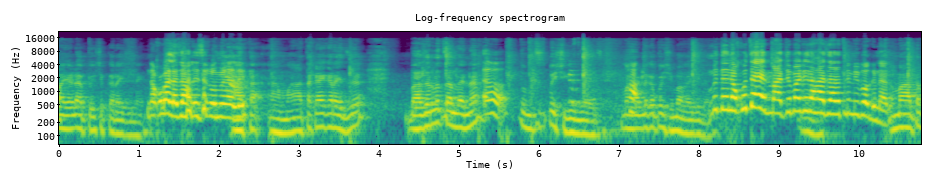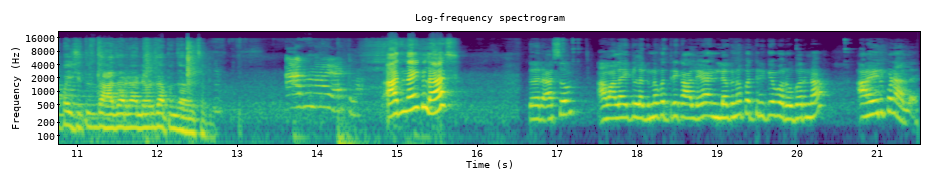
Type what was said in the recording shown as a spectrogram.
माझ्याकडे अपेक्षा करायची नाही. नको मला झाले सगळं मिळाले. आता हा, मग आता काय करायचं? बाजारला चाललाय ना? अं, तुमचेच पैसे घेऊन जायचं. माझ्याकडे का पैसे मागायचे नाही. मग ते नकोच आहे माझे माझे दहा हजारातले मी बघणार. मग आता पैसे तुझं दहा हजार आल्यावरच आपण जाऊया सगळं. आज नाही क्लास तर असं आम्हाला एक लग्नपत्रिका आली आणि लग्नपत्रिकेबरोबर ना आहेर पण आलाय.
